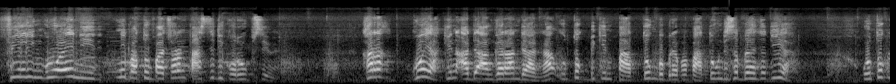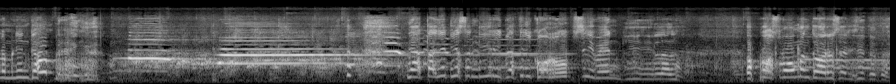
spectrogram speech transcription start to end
Feeling gue ini ini patung pancoran pasti dikorupsi men. karena gue yakin ada anggaran dana untuk bikin patung beberapa patung di sebelahnya dia untuk nemenin gambreng. Nyatanya dia sendiri berarti dikorupsi men. Gila lu. Applause moment tuh harusnya di situ tuh.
